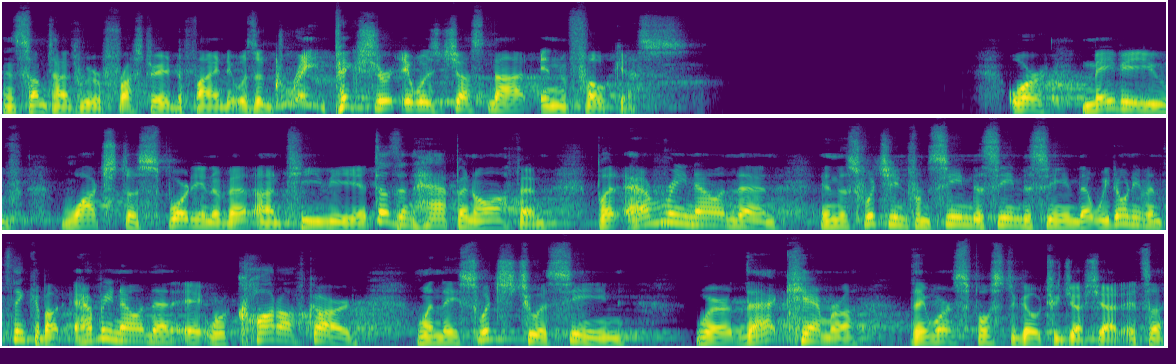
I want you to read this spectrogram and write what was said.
And sometimes we were frustrated to find it was a great picture, it was just not in focus. Or maybe you've watched a sporting event on TV. It doesn't happen often, but every now and then, in the switching from scene to scene to scene that we don't even think about, every now and then it, we're caught off guard when they switch to a scene where that camera they weren't supposed to go to just yet. It's, a,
